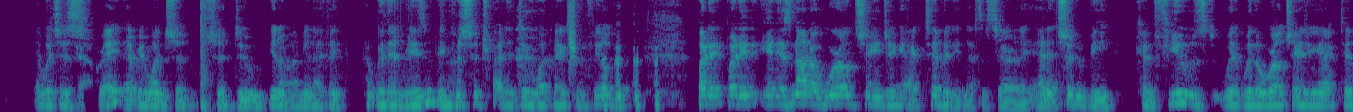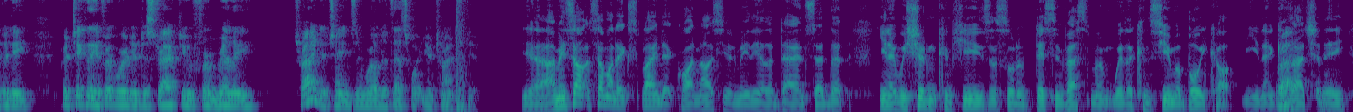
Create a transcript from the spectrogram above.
which is yeah. great. Everyone should should do. You know, I mean, I think within reason, people should try to do what makes them feel good. but it but it, it is not a world changing activity necessarily, and it shouldn't be confused with, with a world changing activity, particularly if it were to distract you from really trying to change the world if that's what you're trying to do. Yeah, I mean, so, someone explained it quite nicely to me the other day and said that you know we shouldn't confuse a sort of disinvestment with a consumer boycott. You know, because right. actually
